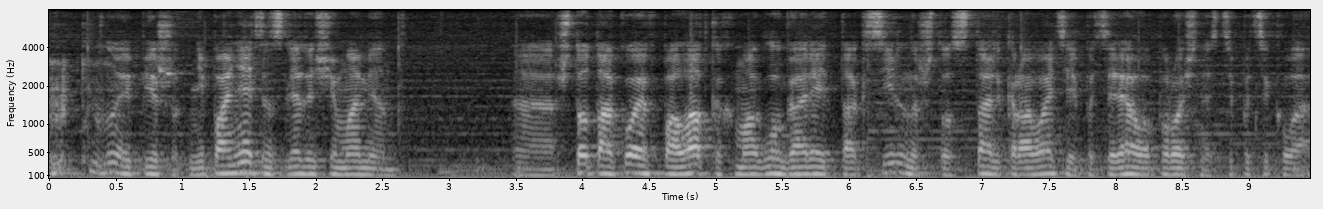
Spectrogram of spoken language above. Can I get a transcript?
Ну и пишут, непонятен следующий момент. Э, что такое в палатках могло гореть так сильно, что сталь кровати потеряла прочность и потекла?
